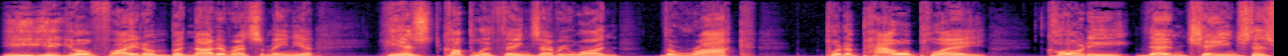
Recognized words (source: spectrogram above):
he, he he'll fight him, but not at WrestleMania. Here's a couple of things, everyone. The Rock put a power play. Cody then changed his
